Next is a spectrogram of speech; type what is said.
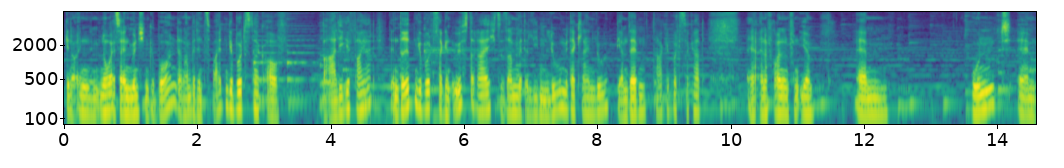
Genau, in, Noah ist er in München geboren. Dann haben wir den zweiten Geburtstag auf Bali gefeiert. Den dritten Geburtstag in Österreich zusammen mit der lieben Lou, mit der kleinen Lou, die am selben Tag Geburtstag hat. Äh, einer Freundin von ihr. Ähm, und ähm,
